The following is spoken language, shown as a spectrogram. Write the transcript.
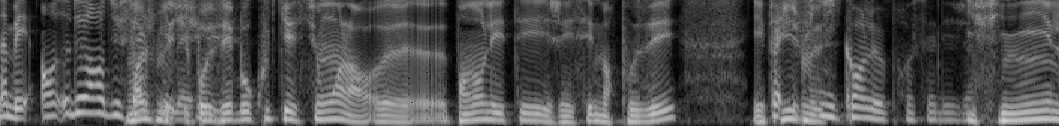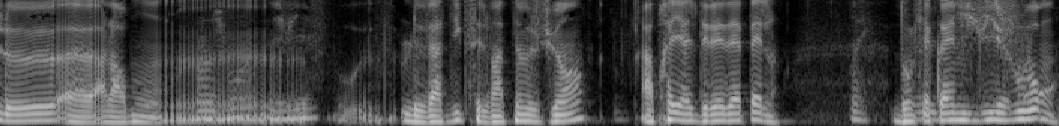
Non, mais en dehors du fait Moi, je me suis posé beaucoup de questions. Alors, euh, pendant l'été, j'ai essayé de me reposer. Et puis, il je finit quand le procès déjà Il finit le. Euh, alors, bon. Euh, le verdict, c'est le 29 juin. Après, il y a le délai d'appel. Ouais. Donc il y a quand même 10 jours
